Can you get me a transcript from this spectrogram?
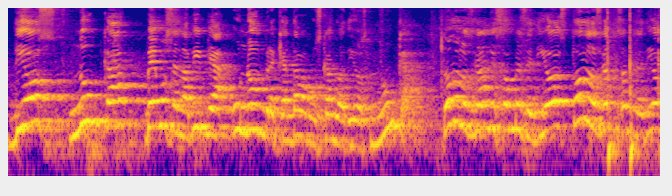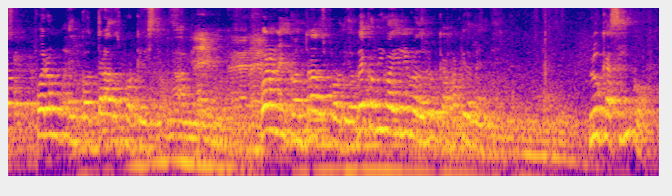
Dios nunca vemos en la Biblia un hombre que andaba buscando a Dios, nunca. Todos los grandes hombres de Dios, todos los grandes hombres de Dios fueron encontrados por Cristo. Fueron encontrados por Dios. Ve conmigo ahí el libro de Lucas rápidamente. Lucas 5.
